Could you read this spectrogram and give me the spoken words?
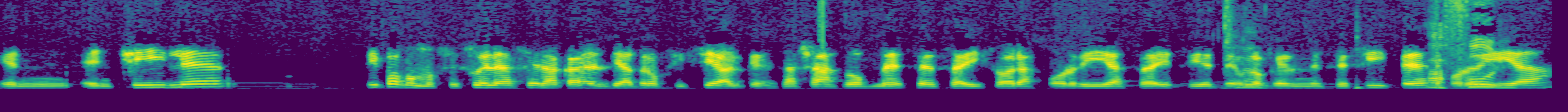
en, en Chile, tipo como se suele hacer acá en el teatro oficial, que ensayás dos meses, seis horas por día, seis, siete, lo que necesites por día.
